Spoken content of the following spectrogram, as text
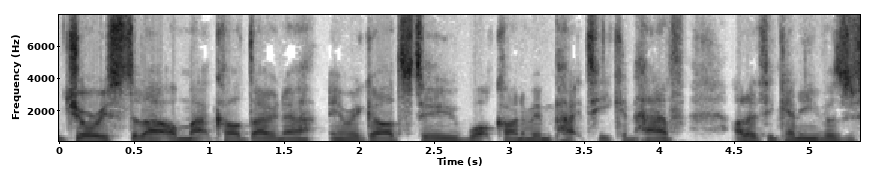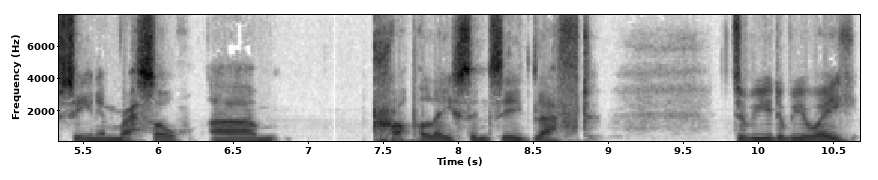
jury's still out on Matt Cardona in regards to what kind of impact he can have. I don't think any of us have seen him wrestle um, properly since he left WWE.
